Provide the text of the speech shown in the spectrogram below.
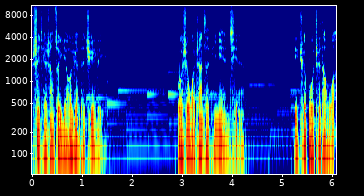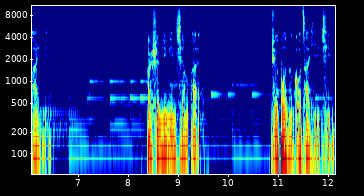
世界上最遥远的距离，不是我站在你面前。你却不知道我爱你，而是明明相爱，却不能够在一起。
